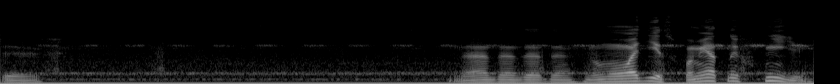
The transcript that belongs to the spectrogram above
Так. Да, да, да, да. Молодец, упомянутых в книге.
